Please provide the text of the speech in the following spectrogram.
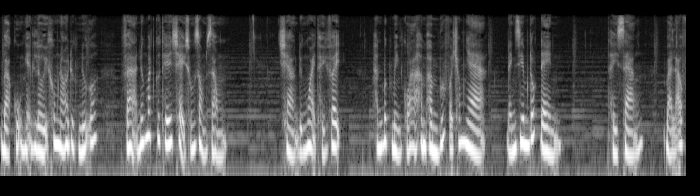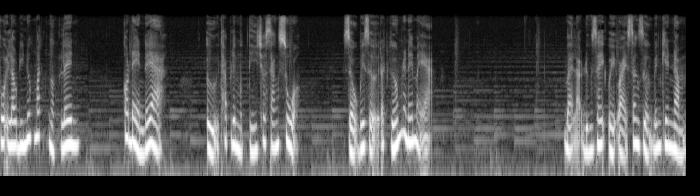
Bà cụ nghẹn lời không nói được nữa, Và nước mắt cứ thế chảy xuống dòng dòng. Chàng đứng ngoài thấy vậy, Hắn bực mình quá hầm hầm bước vào trong nhà, Đánh diêm đốt đèn. Thấy sáng, Bà lão vội lau đi nước mắt ngẩng lên. Có đèn đấy à? Ừ thắp lên một tí cho sáng sủa. Dầu bây giờ đắt gớm lên đấy mẹ ạ. Bà lão đứng dậy uể oải sang giường bên kia nằm.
